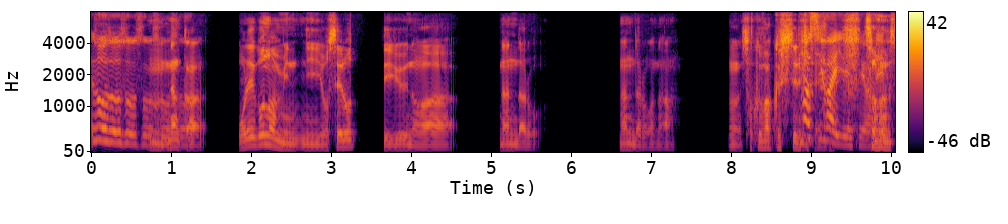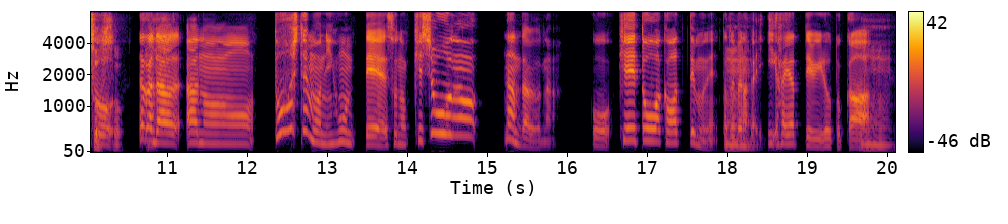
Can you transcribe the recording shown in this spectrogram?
そうそうそうそうそう、う。ん、なんか俺好みに寄せろっていうのはなんだろう。なんだろうな、うん、束縛してるみまたいな、あ支配ですよね。そうそう。そう。だからあのーどうしても日本ってその化粧のなんだろうなこう系統は変わってもね例えばなんかうん。い流行ってる色とか、うん。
